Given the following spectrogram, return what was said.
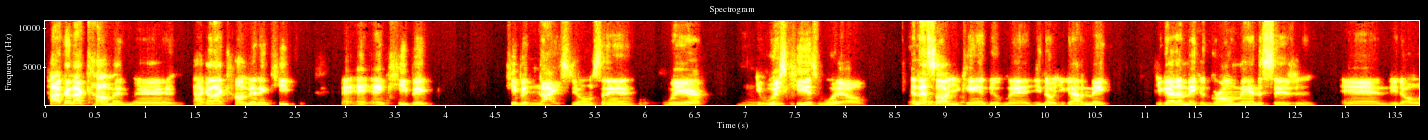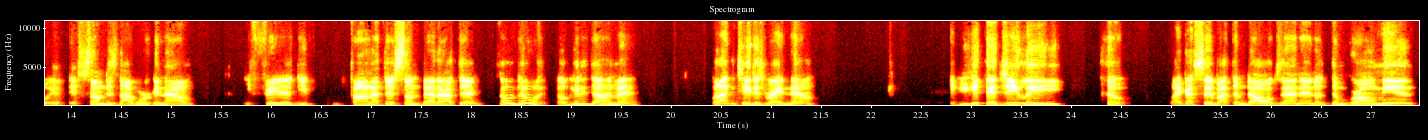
how can I comment, man? How can I comment and keep and, and, keep it keep it nice? You know what I'm saying? Where you wish kids well, and that's all you can do, man. You know, you got to make you got to make a grown man decision, and you know, if, if something's not working out, you figure you found out there's something better out there, go do it. Go get it done, man. But I can tell you this right now: if you hit that G League, like I said about them dogs down there, them grown men,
